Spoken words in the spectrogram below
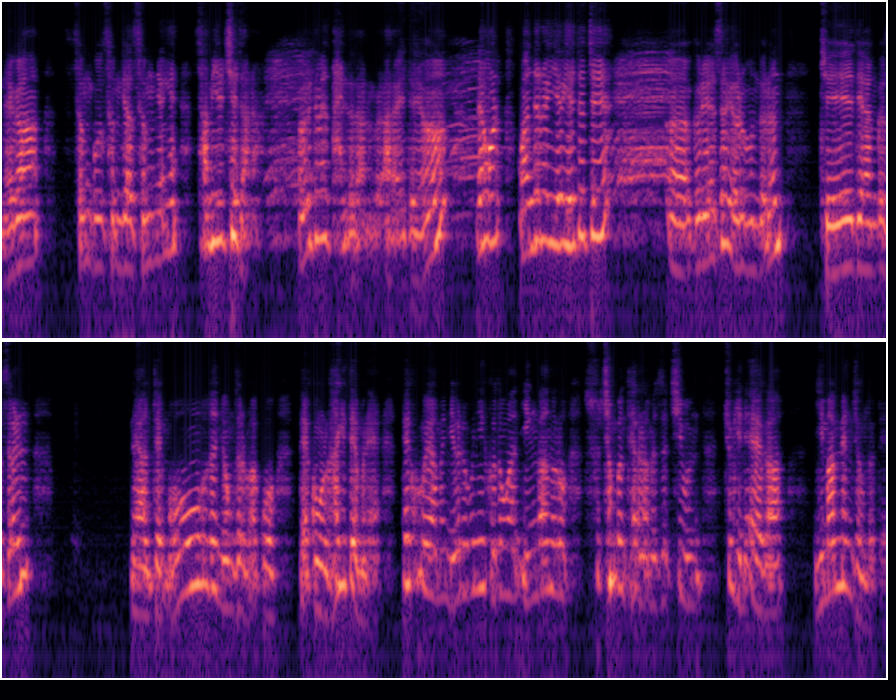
내가 성부, 성자, 성령의 삼위일체잖아. 그렇기 때문에 다르다는 걸 알아야 돼요. 내가 오늘 완전하게 이야기해줬지? 어, 그래서 여러분들은 죄에 대한 것을 내한테 모든 용서를 받고 백공을 가기 때문에 백공에 하면 여러분이 그동안 인간으로 수천 번 태어나면서 지운 죽인 애가 2만 명 정도 돼.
